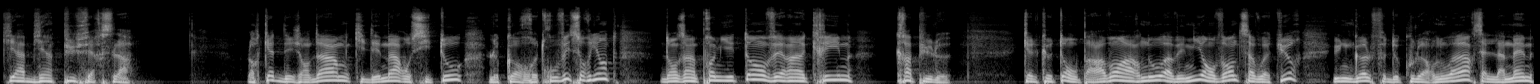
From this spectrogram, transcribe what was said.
qui a bien pu faire cela. L'enquête des gendarmes, qui démarre aussitôt, le corps retrouvé, s'oriente dans un premier temps vers un crime crapuleux. Quelque temps auparavant, Arnaud avait mis en vente sa voiture, une Golf de couleur noire, celle-là même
